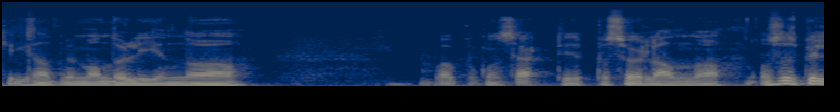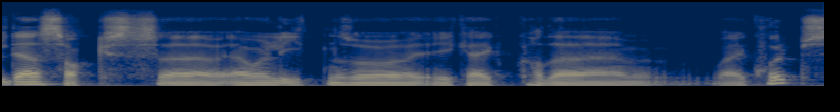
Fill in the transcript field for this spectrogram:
ikke sant, med mandolin og var på konsert på Sørlandet. Og så spilte jeg saks. Eh, jeg var liten, så jeg, hadde, var jeg i korps.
